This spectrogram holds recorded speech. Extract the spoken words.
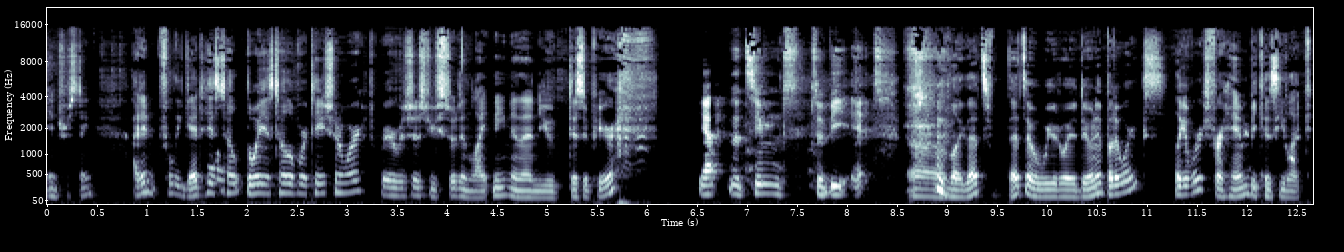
interesting. I didn't fully get his tel- the way his teleportation worked, where it was just you stood in lightning and then you disappear. Yeah, that seemed to be it. uh, like that's that's a weird way of doing it, but it works. Like it works for him because he like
